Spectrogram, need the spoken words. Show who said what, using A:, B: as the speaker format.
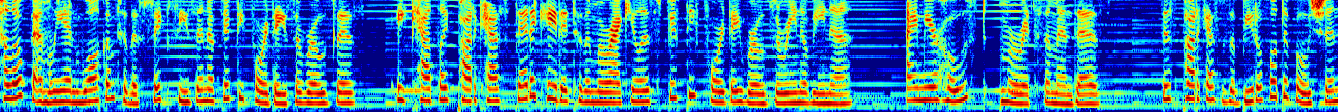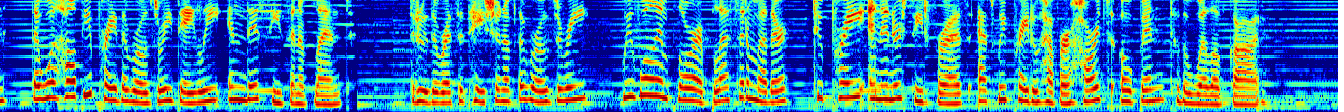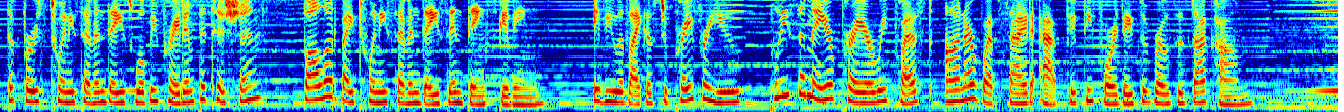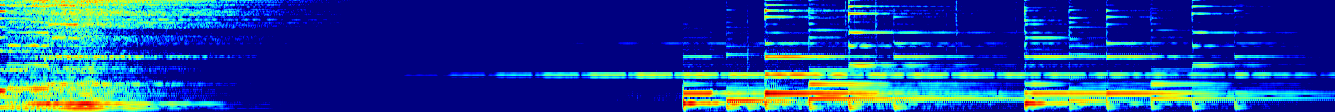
A: Hello, family, and welcome to the sixth season of 54 Days of Roses, a Catholic podcast dedicated to the miraculous 54 day Rosary Novena. I'm your host, Maritza Mendez. This podcast is a beautiful devotion that will help you pray the Rosary daily in this season of Lent. Through the recitation of the Rosary, we will implore our Blessed Mother to pray and intercede for us as we pray to have our hearts open to the will of God. The first 27 days will be prayed in petition followed by 27 days in Thanksgiving. If you would like us to pray for you, please submit your prayer request on our website at 54daysofroses.com.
